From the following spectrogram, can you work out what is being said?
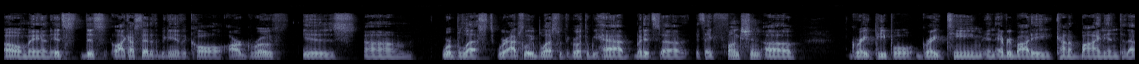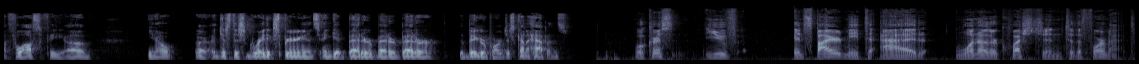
Oh man, it's this like I said at the beginning of the call, our growth is um we're blessed. We're absolutely blessed with the growth that we have, but it's a it's a function of great people, great team and everybody kind of buying into that philosophy of you know, uh, just this great experience and get better, better, better, the bigger part just kind of happens. Well, Chris, you've inspired me to add one other question to the format.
